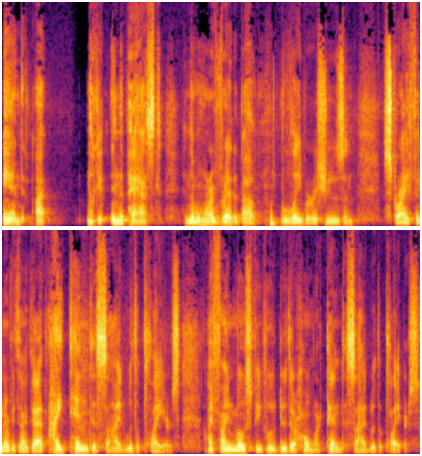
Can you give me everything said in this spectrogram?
And I look at in the past, and the more I've read about the labor issues and strife and everything like that, I tend to side with the players. I find most people who do their homework tend to side with the players.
